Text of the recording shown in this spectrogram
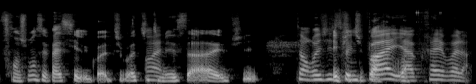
franchement, c'est facile, quoi. Tu vois, tu te mets ça et puis. T'enregistres une fois et après, voilà.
